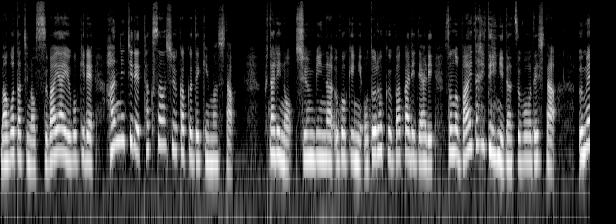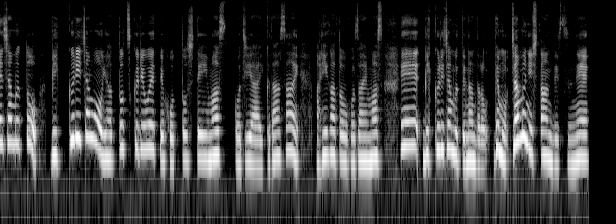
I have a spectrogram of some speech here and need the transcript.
孫たちの素早い動きで半日でたくさん収穫できました。2人の俊敏な動きに驚くばかりでありそのバイタリティに脱帽でした。梅ジャムとびっくりジャムをやっと作り終えてほっとしています。ご自愛ください。ありがとうございます。えー、びっくりジャムってなんだろう？でもジャムにしたんですね。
